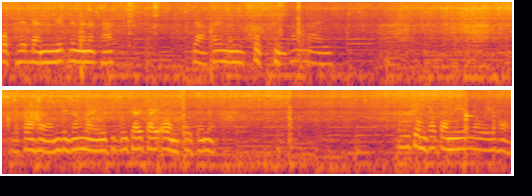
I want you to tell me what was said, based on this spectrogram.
กดให้แบนนิดนึงนะคะ อยากให้มันสุกถึงข้างใน แล้วก็หอมถึงข้างในพี่ปูใช้ไฟอ่อนสุดนั่นแหละท่านผู้ชมคะตอนนี้เนยหอม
